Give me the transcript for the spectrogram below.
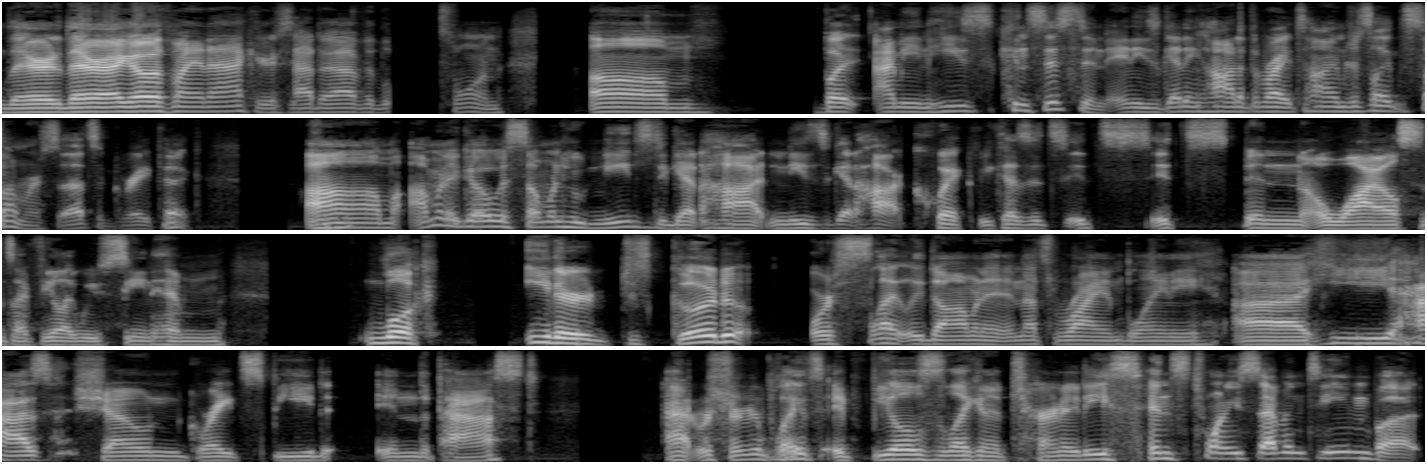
there there I go with my inaccuracy. Had to have at least one. Um, but I mean, he's consistent and he's getting hot at the right time, just like the summer. So that's a great pick. Um, I'm gonna go with someone who needs to get hot and needs to get hot quick because it's it's it's been a while since I feel like we've seen him look either just good or slightly dominant, and that's Ryan Blaney. Uh, he has shown great speed in the past at restricted plates. It feels like an eternity since 2017, but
